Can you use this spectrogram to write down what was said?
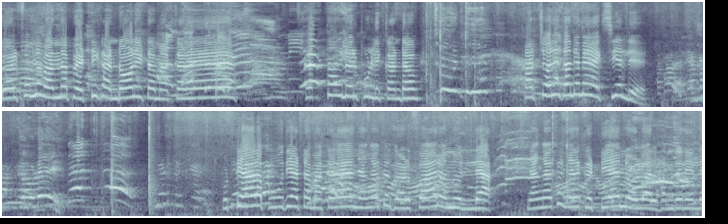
ഗൾഫിൽ നിന്ന് വന്ന പെട്ടി കണ്ടോളിട്ട മക്കളെ. എത്തായാലും ഒരു പുള്ളിക്കണ്ടം? കറച്ചോനെ ഇതെന്റെ മാക്സി അല്ലേ? കുട്ടികളെ പൂതിയട്ട മക്കളെ. ഞങ്ങൾക്ക് ഗൾഫാരൊന്നുമില്ല. ഞങ്ങൾക്ക് ഇങ്ങനെ കിട്ടിയതന്നെ ഉള്ളു. അലഹമില്ല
